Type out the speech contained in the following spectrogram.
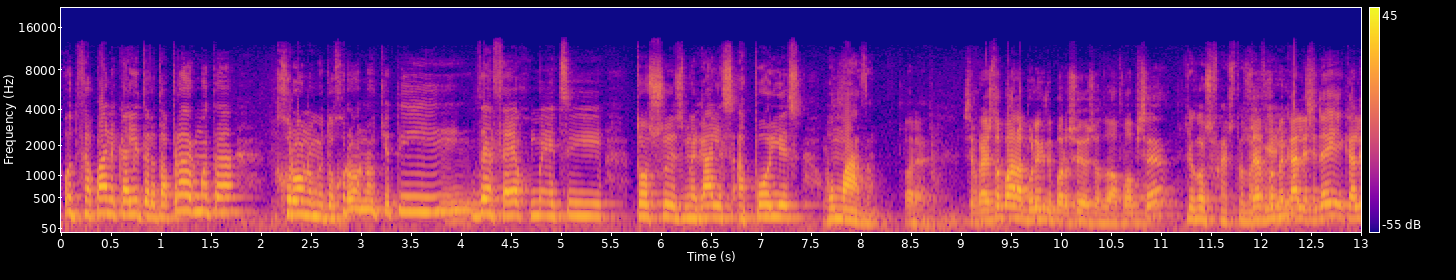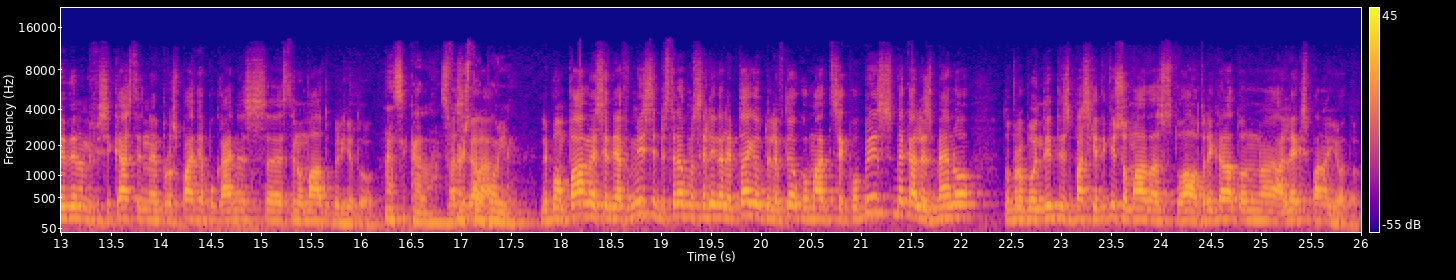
ότι θα πάνε καλύτερα τα πράγματα χρόνο με το χρόνο και ότι δεν θα έχουμε έτσι τόσες μεγάλες απώλειες ομάδων. Ωραία. Σε ευχαριστώ πάρα πολύ για την παρουσία σου εδώ απόψε. Και εγώ σου ευχαριστώ Σου εύχομαι Βαγγέλη. καλή συνέχεια και καλή δύναμη φυσικά στην ε, προσπάθεια που κάνεις στην ομάδα του Πυργετού. Να είσαι καλά. Σε Να είσαι ευχαριστώ καλά. πολύ. Λοιπόν, πάμε σε διαφημίσεις. Επιστρέφουμε σε λίγα λεπτά για το τελευταίο κομμάτι της εκπομπής με καλεσμένο τον προπονητή της μπασχετική ομάδας του Out Ρίκαρα, τον ε, Αλέξη Παναγιώτο.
